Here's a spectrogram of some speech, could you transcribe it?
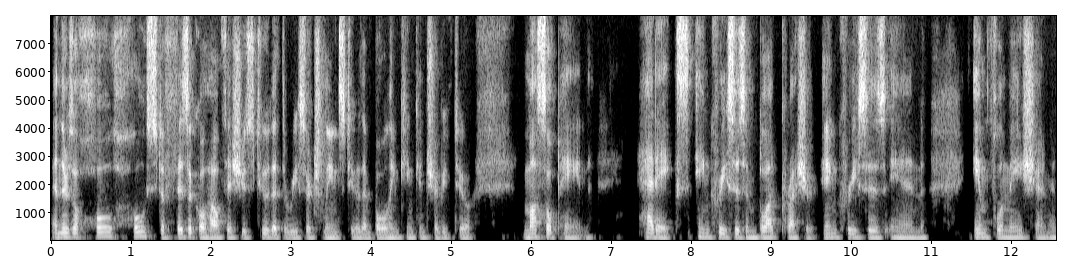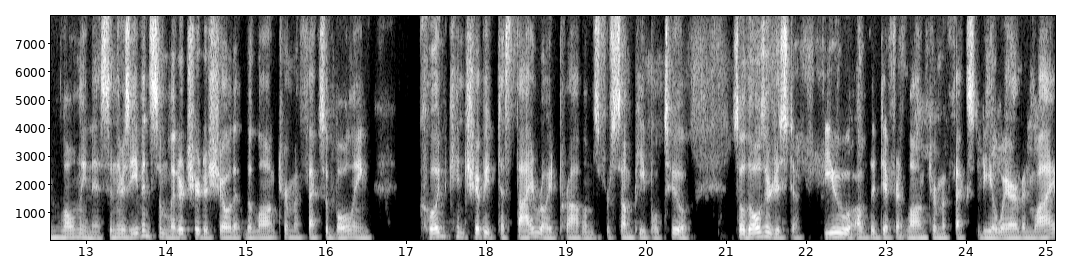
And there's a whole host of physical health issues too that the research leans to that bowling can contribute to muscle pain, headaches, increases in blood pressure, increases in inflammation and loneliness. And there's even some literature to show that the long term effects of bowling could contribute to thyroid problems for some people too. So, those are just a few of the different long term effects to be aware of and why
